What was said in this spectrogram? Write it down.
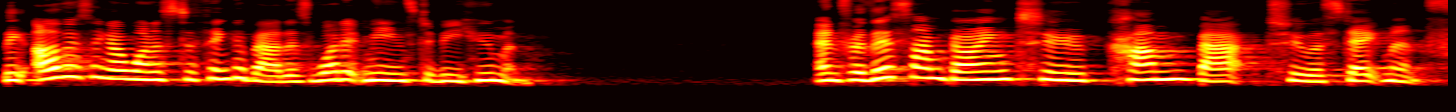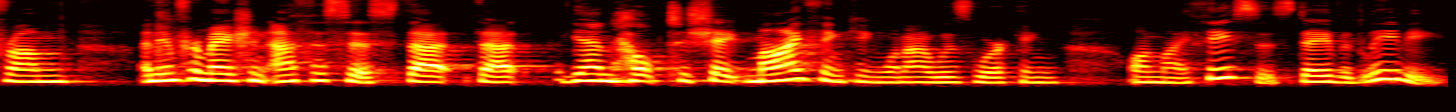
the other thing I want us to think about is what it means to be human. And for this, I'm going to come back to a statement from an information ethicist that, that again, helped to shape my thinking when I was working on my thesis, David Levy,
